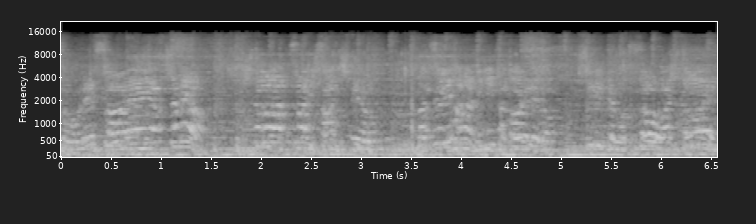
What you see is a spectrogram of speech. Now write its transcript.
それそれやっちゃめよ。人の集まりさんしてよ。祭り花火に例えれよ。知りてもそうは人の絵。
